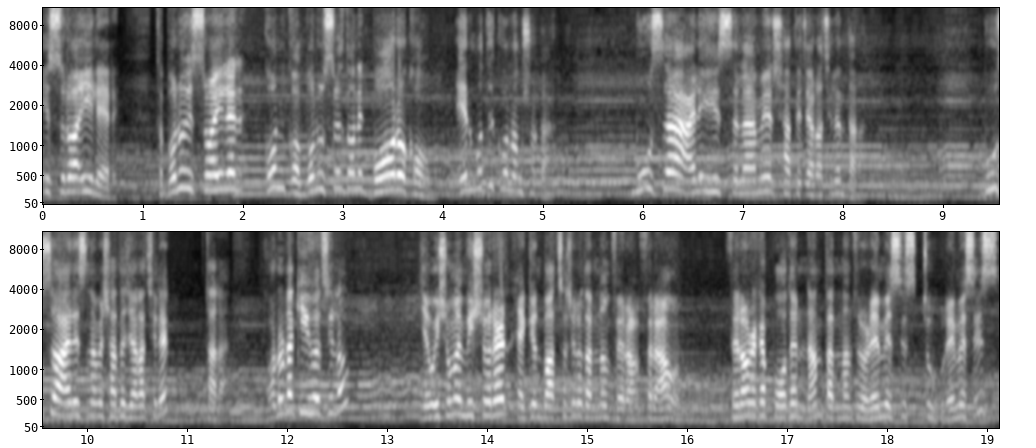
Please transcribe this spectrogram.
ইসরাইলের তো বনু ইসরাইলের কোন কম বনু ইসরাইল তো অনেক বড় কম এর মধ্যে কোন অংশটা মুসা আলী ইসলামের সাথে যারা ছিলেন তারা। মুসা আলী ইসলামের সাথে যারা ছিলেন তারা। ঘটনা কি হয়েছিল? যে ওই সময় মিশরের একজন বাচ্চা ছিল, তার নাম ফেরা, ফেরাউন। ফেরাউন একটা পদের নাম, তার নাম ছিল রেমেসিস টু। রেমেসিস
